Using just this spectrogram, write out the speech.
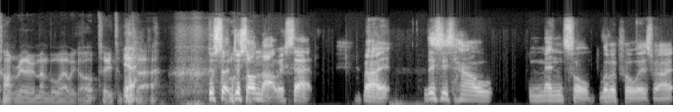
Can't really remember where we got up to, to be Yeah. fair. Just uh, just on that we're set. right? This is how mental Liverpool is, right?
